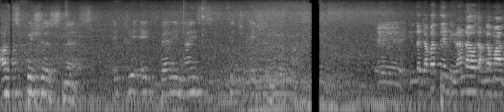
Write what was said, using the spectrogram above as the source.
auspiciousness. It creates very nice situations for us. அஹ் இந்த ஜபத்தின் இரண்டாவது அங்கமாக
